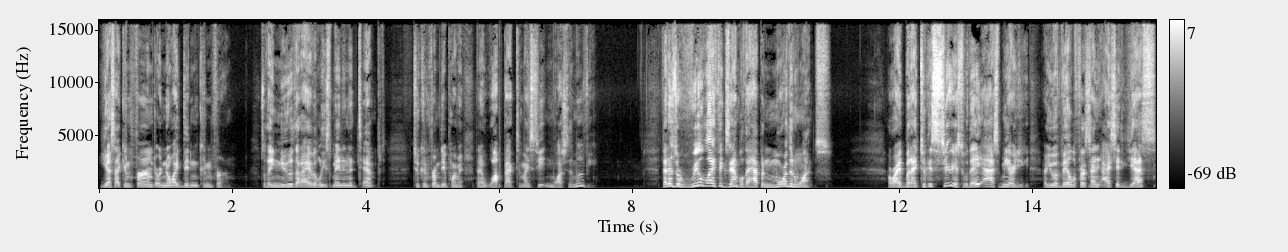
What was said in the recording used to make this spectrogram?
yes, I confirmed, or no, I didn't confirm. So they knew that I have at least made an attempt to confirm the appointment. Then I walk back to my seat and watch the movie. That is a real life example that happened more than once. All right, but I took it serious. When they asked me, "Are you are you available for a signing?" I said yes.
